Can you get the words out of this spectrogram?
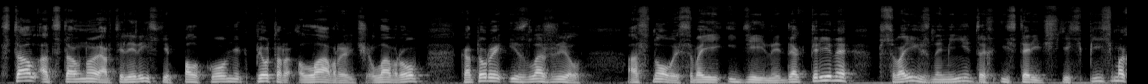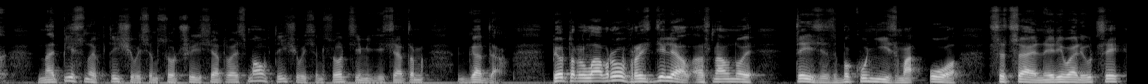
стал отставной артиллерийский полковник Петр Лаврович Лавров, который изложил основы своей идейной доктрины в своих знаменитых исторических письмах, написанных в 1868-1870 годах. Петр Лавров разделял основной тезис бакунизма о социальной революции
